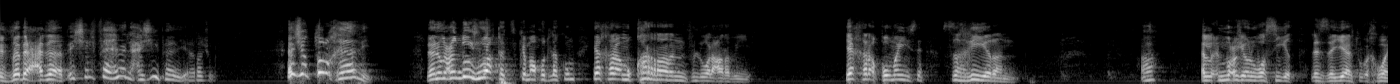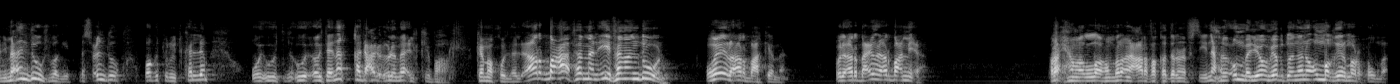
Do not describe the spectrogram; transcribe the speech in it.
الذبح عذاب. إيش الفهم العجيب هذه يا رجل؟ إيش الطرق هذه؟ لأنه ما عندوش وقت كما قلت لكم. يقرأ مقررا في اللغة العربية. يقرأ قميصا صغيرا؟ المعجم الوسيط للزيات وإخواني ما عندوش وقت بس عنده وقت أنه يتكلم ويتنقد على العلماء الكبار. كما قلنا الأربعة فمن إيه فمن دون؟ وغير الأربعة كمان. والأربعين والأربعمائة. رحم الله امرأ عرف قدر نفسه. نحن الأمة اليوم يبدو أننا أمة غير مرحومة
